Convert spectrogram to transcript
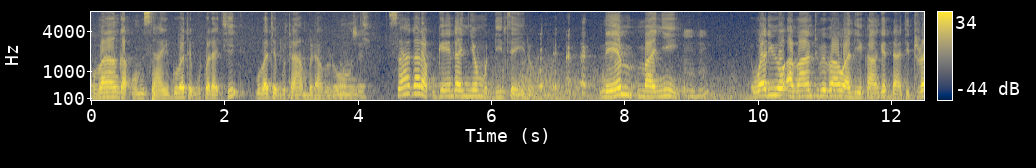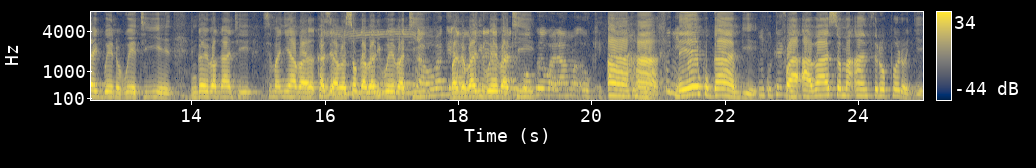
Kubanga omusaayi guba tegukola ki? Guba tegutambula bulungi. Saagala kugenda nnyo mu ditayiro naye mmanyi waliwo abantu be bawandiikanga edda nti tribe eno bwetiye nga bebaga nti simanyi abakazi abasoga bali bwe bati bano bali bwe bati. aha naye nkugambye fe abaasoma anthropology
